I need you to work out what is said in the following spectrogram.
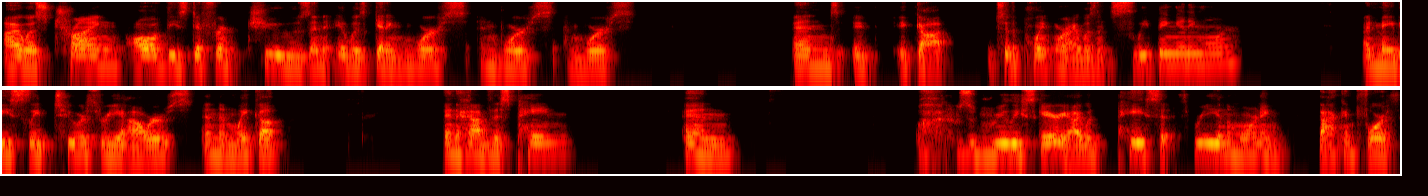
I was trying all of these different chews and it was getting worse and worse and worse. And it it got to the point where I wasn't sleeping anymore. I'd maybe sleep two or three hours and then wake up and have this pain. And it was really scary. I would pace at three in the morning back and forth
